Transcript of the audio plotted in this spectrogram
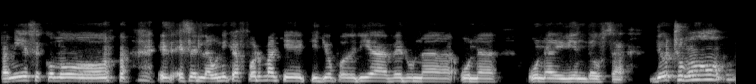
Para mí esa es como, esa es la única forma que, yo podría ver una, una, una, vivienda usada. De otro modo,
